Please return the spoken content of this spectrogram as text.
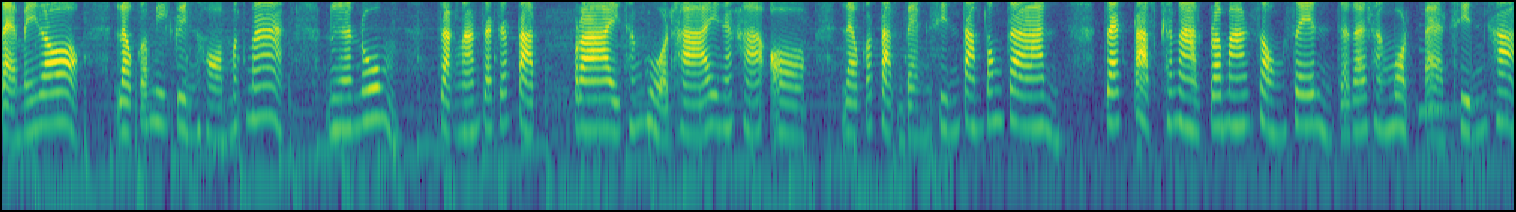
แต่ไม่ลอก แล้วก็มีกลิ่นหอมมากๆ เนื้อนุ่ม จากนั้นจะจะตัด ปลายทั้งหัวท้ายนะคะออก แล้วก็ตัดแบ่งชิ้นตามต้องการ แจ็คตัดขนาดประมาณ 2 เซนจะได้ทั้งหมด 8 ชิ้นค่ะ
